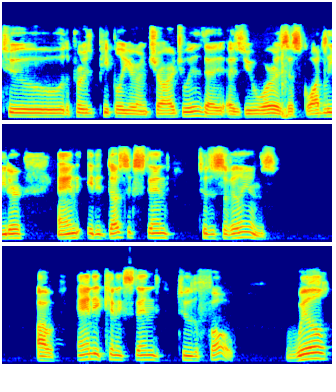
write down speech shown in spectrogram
to the per- people you're in charge with, as you were as a squad leader, and it, it does extend to the civilians, uh, and it can extend to the foe. Will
